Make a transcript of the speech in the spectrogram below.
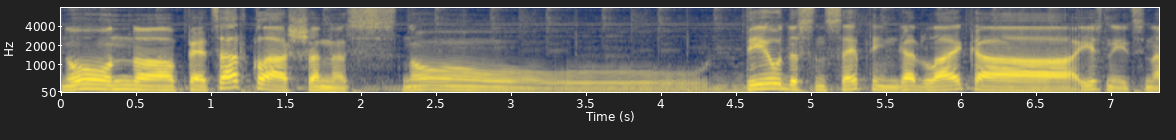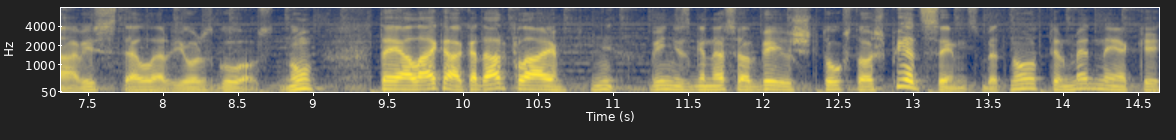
Nu, un uh, pēc atklāšanas, nu, 27 gadu laikā iznīcināja visas Stellera jūras govs. Nu, Tajā laikā, kad atklāja, viņas gan esot bijušas 1500, bet nu, tur mednieki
